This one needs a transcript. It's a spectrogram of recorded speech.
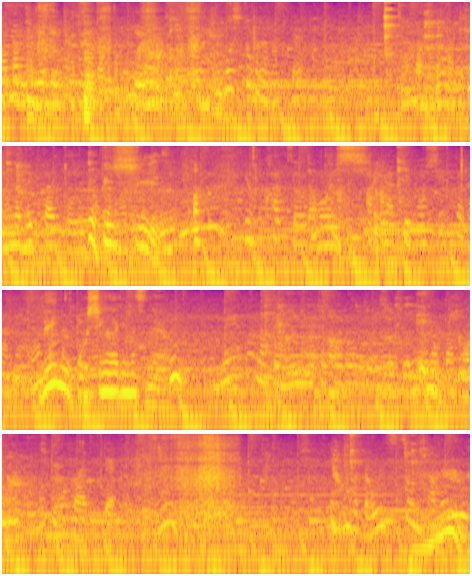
魚の家で帽子とかじゃなくてじゃなくてこん。なでっかいこういう美味しい。あよかった美味しい焼き干しってだね麺にコシがありますね。麺がなん。か新潟からそうそうまたこうがあっていやまた美味しそうに食べるうん。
